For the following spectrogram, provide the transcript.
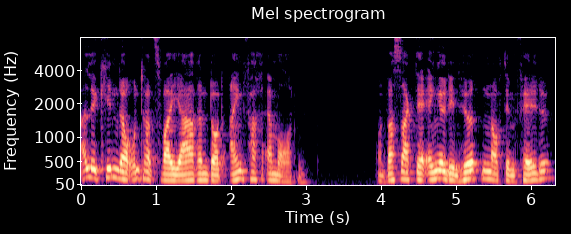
alle Kinder unter zwei Jahren dort einfach ermorden. Und was sagt der Engel den Hirten auf dem Felde?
